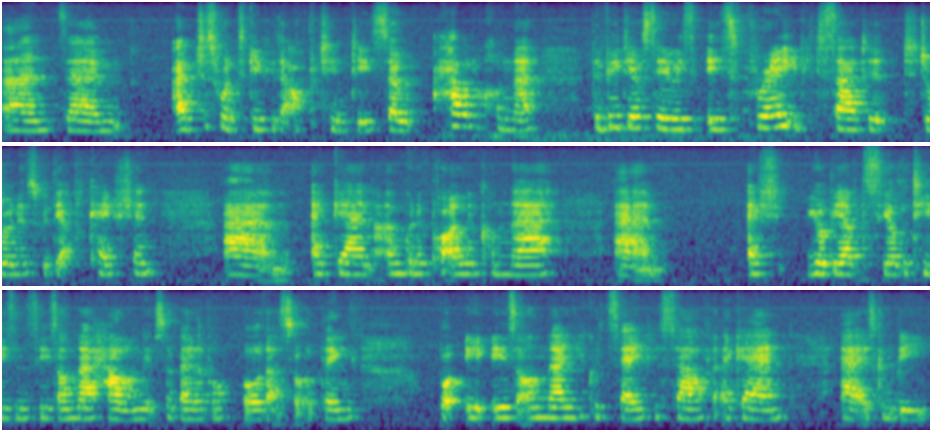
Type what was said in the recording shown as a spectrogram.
And um, I just want to give you that opportunity. So have a look on there. The video series is free if you decide to, to join us with the application. Um, again, I'm going to put a link on there. Um, you'll be able to see all the T's and C's on there, how long it's available for, that sort of thing. But it is on there, you could save yourself again uh, it's going to be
